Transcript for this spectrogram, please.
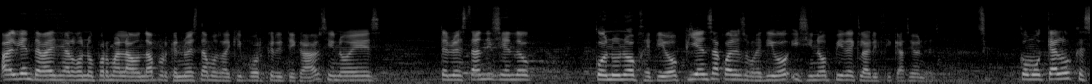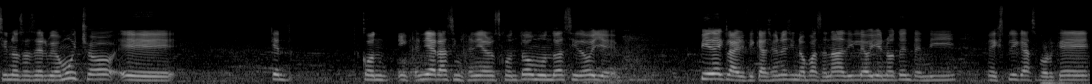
alguien te va a decir algo no por mala onda porque no estamos aquí por criticar, sino es, te lo están diciendo con un objetivo, piensa cuál es su objetivo y si no, pide clarificaciones como que algo que sí nos ha servido mucho, eh, con ingenieras, ingenieros, con todo el mundo, ha sido, oye, pide clarificaciones y no pasa nada, dile, oye, no te entendí, me explicas por qué,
